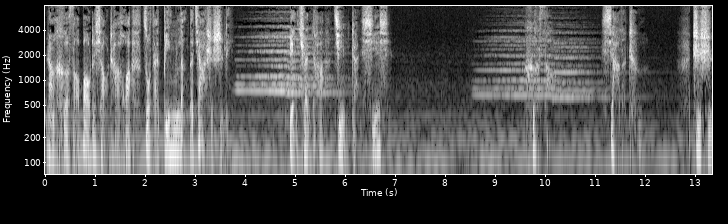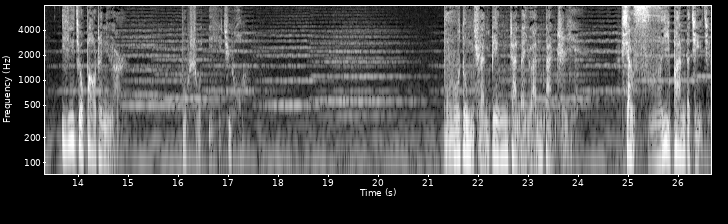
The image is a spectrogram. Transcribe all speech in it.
让贺嫂抱着小茶花坐在冰冷的驾驶室里，便劝她进站歇歇。贺嫂下了车，只是依旧抱着女儿，不说一句话。不动泉兵站的元旦之夜。像死一般的寂静，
